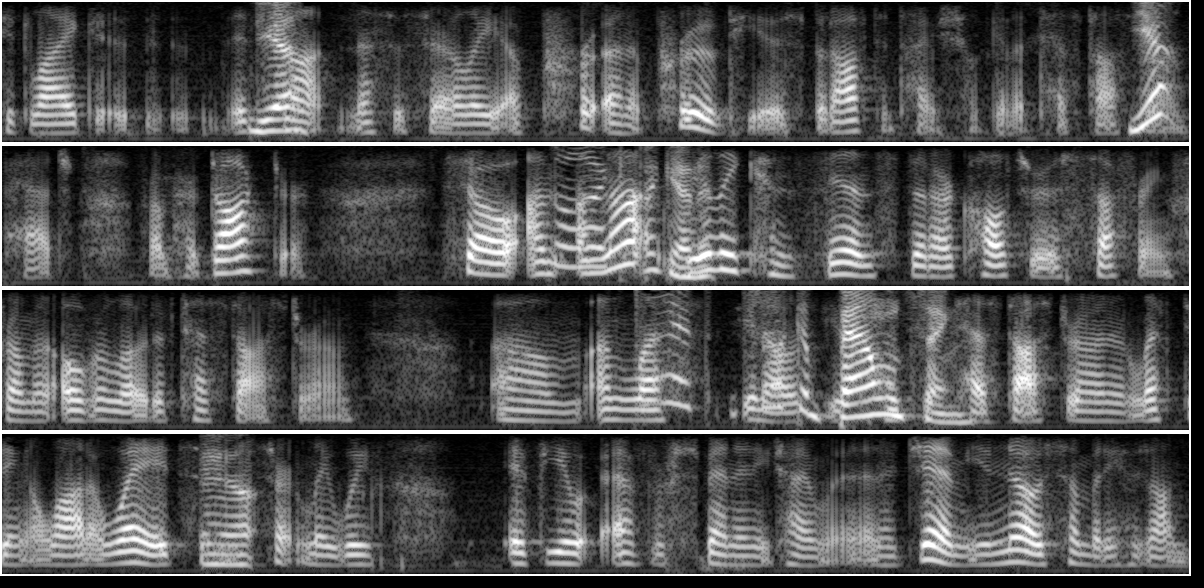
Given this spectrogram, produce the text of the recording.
she'd like, it's Yeah. not necessarily a pr- an approved use, but oftentimes she'll get a testosterone Yeah. patch from her doctor. So I'm, No, I'm not get it. really convinced that our culture is suffering from an overload of testosterone. Um, unless Yeah, it's you know like a balancing. taking testosterone and lifting a lot of weights. And Yeah. certainly, we, if you ever spend any time in a gym, you know somebody who's on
